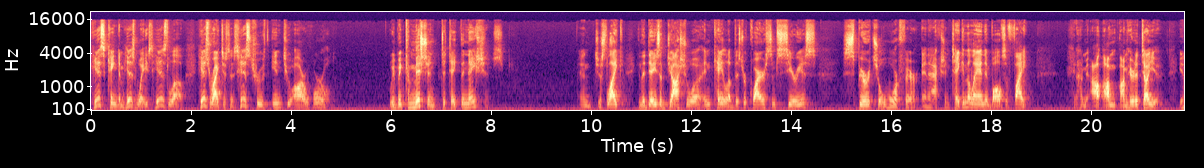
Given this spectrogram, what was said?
His kingdom, His ways, His love, His righteousness, His truth into our world. We've been commissioned to take the nations. And just like in the days of Joshua and Caleb, this requires some serious spiritual warfare and action. Taking the land involves a fight. I mean, I, am I'm, here to tell you, it,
